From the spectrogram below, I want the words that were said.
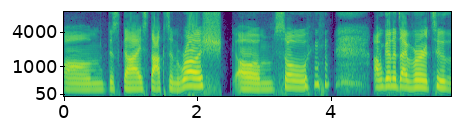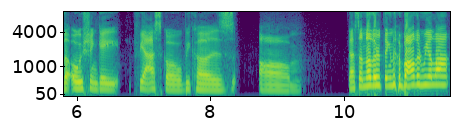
Um, this guy Stockton Rush. Um, so I'm gonna divert to the OceanGate fiasco because um, that's another thing that bothered me a lot.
